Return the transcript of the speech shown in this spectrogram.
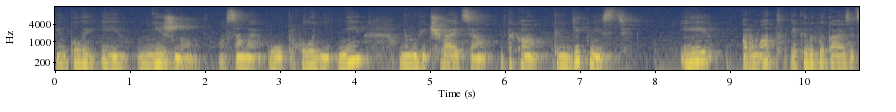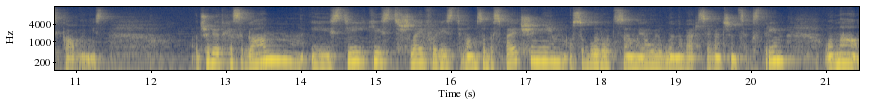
інколи і ніжно. Саме у прохолодні дні в ньому відчувається така тендітність і аромат, який викликає зацікавленість. Джуліет Хесеган і стійкість, шлейфовість вам забезпечені. Особливо це моя улюблена версія Vengeance Extreme. Вона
